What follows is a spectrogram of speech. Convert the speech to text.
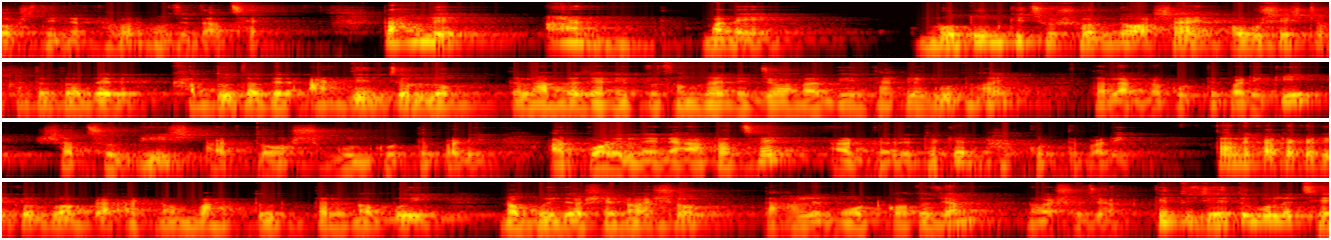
দশ দিনের খাবার মজুদ আছে। তাহলে আট মানে নতুন কিছু সৈন্য আসায় অবশিষ্ট খাদ্য তাদের খাদ্য তাদের আট দিন চলল, তাহলে আমরা জানি প্রথম লাইনে জন আর দিন থাকলে গুণ হয়, তাহলে আমরা করতে পারি কি? সাতশো বিশ আর দশ গুণ করতে পারি, আর পরের লাইনে আট আছে, আট দ্বারা এটাকে ভাগ করতে পারি। তাহলে কাটাকাটি করব আমরা আট নং বাহাত্তর, তাহলে নব্বই নব্বই দশে নয়শো, তাহলে মোট কতজন? নয়শো জন। কিন্তু যেহেতু বলেছে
